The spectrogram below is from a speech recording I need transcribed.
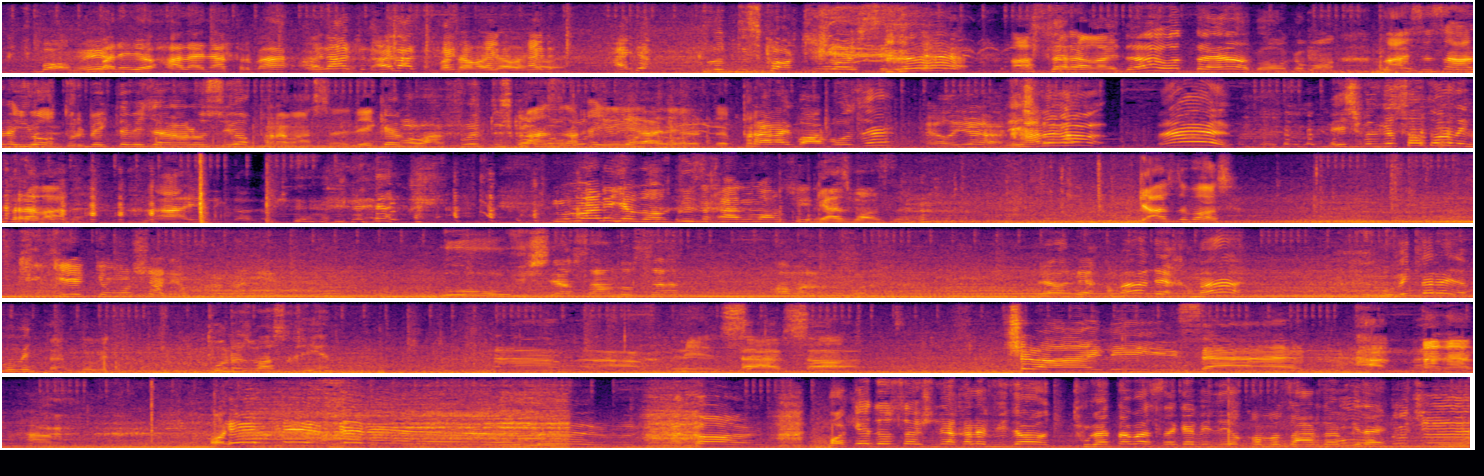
Kuch bormi? Mana yo hali aylantirma. Aylantir, aylantir. Hayda, hayda, hayda. Hayda. Flip this car two hours. Astara qayda? What the hell? Go, come on. Lisensi hali yo'q. Durbekda bechara alosi yo'q pravasi. Lekin mazzaqa yeyadi. Pravay bor bo'lsa, Hell yeah. Nechi Qara. pulga- Ey! Nechi pulga sotib olding pravani? Ah, ellik dollar. Maniga bor, ko'zi qarimoqchi edi. Gaz bosdi. Gazni bos. Kelayotgan mashinani ham qaragani. O, ishlayapsan do'stlar. Aman uni bor. Yo, ne qilma, ne qilma. Bu bitlar edi, bu bitlar, bu bitlar. Tonus bos qiyin. Men sarson Chiroylisan. hammadan ham. Kelmaysan. Okey do'stlar, shunday qilib video tugataman. Sizlarga video yoqqan bo'lsa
